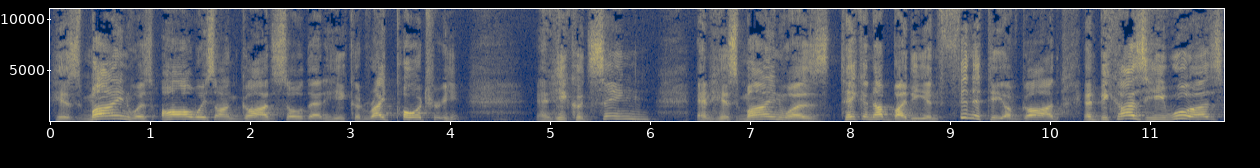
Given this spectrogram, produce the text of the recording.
his mind was always on God so that he could write poetry and he could sing. And his mind was taken up by the infinity of God. And because he was,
